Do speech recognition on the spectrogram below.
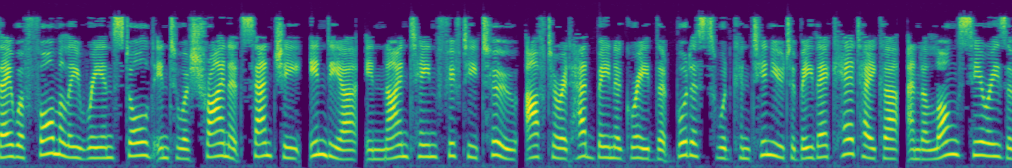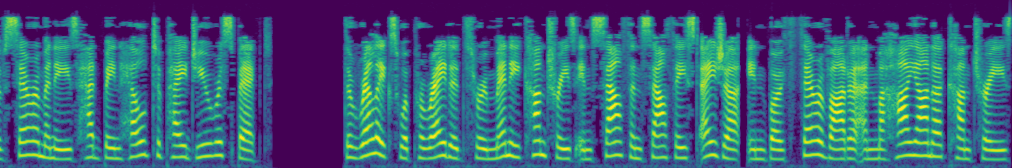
They were formally reinstalled into a shrine at Sanchi, India, in 1952, after it had been agreed that Buddhists would continue to be their caretaker, and a long series of ceremonies had been held to pay due respect. The relics were paraded through many countries in South and Southeast Asia, in both Theravada and Mahayana countries.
